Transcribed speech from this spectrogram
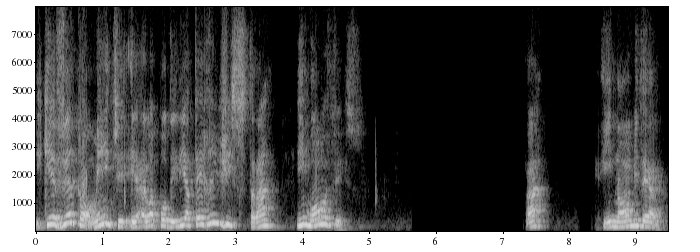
e que, eventualmente, ela poderia até registrar imóveis tá? em nome dela.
